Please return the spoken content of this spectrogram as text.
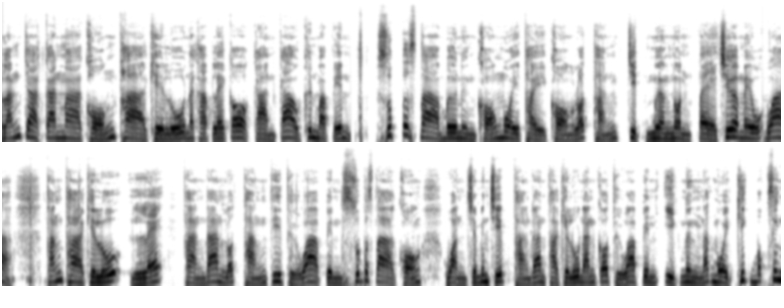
หลังจากการมาของทาเครุนะครับ และก็การก้าวขึ้นมาเป็นซุปเปอร์สตาร์เบอร์หนึ่งของมวยไทยของรถถังจิตเมืองนนท์แต่เชื่อไหมว่าทั้งทาเครุและ ทางด้านรถถังที่ถือว่าเป็นซุปเปอร์สตาร์ของวันแชมเปี้ยนชิพทางด้านทาเครุนั้นก็ถือว่าเป็นอีกหนึ่งนักมวยคิกบ็อกซิ่ง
